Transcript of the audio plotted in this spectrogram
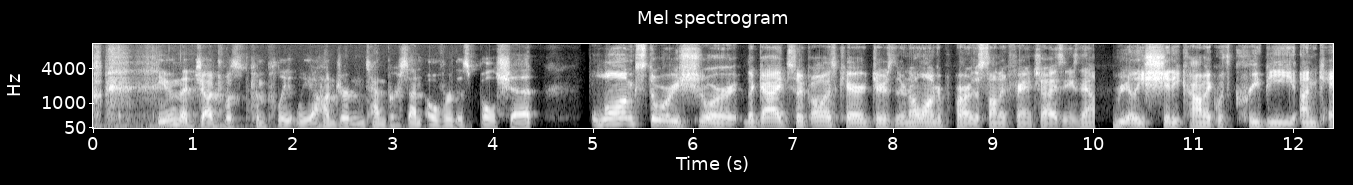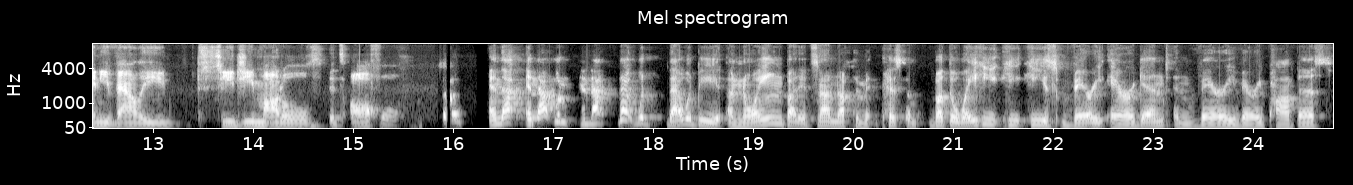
Even the judge was completely 110 percent over this bullshit. Long story short, the guy took all his characters. They're no longer part of the Sonic franchise, and he's now really shitty comic with creepy, uncanny valley CG models. It's awful. So, and that and that would and that that would that would be annoying, but it's not enough to piss him. But the way he he he's very arrogant and very very pompous.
